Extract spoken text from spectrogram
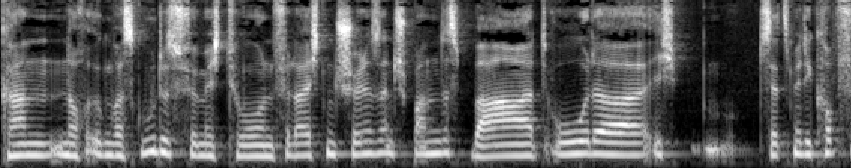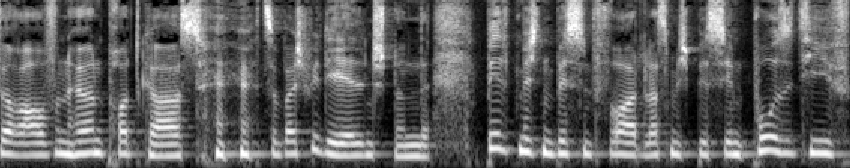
kann noch irgendwas Gutes für mich tun, vielleicht ein schönes, entspannendes Bad. Oder ich setze mir die Kopfhörer auf und höre einen Podcast, zum Beispiel die Heldenstunde, bild mich ein bisschen fort, lass mich ein bisschen positiv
